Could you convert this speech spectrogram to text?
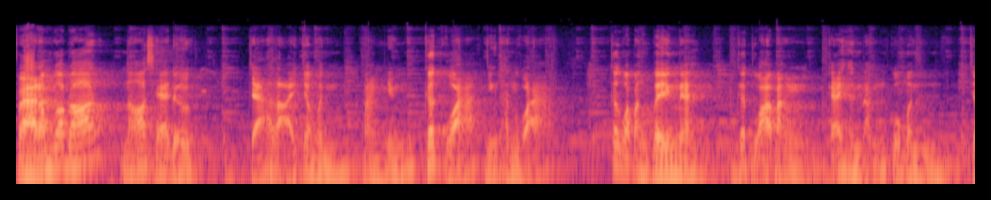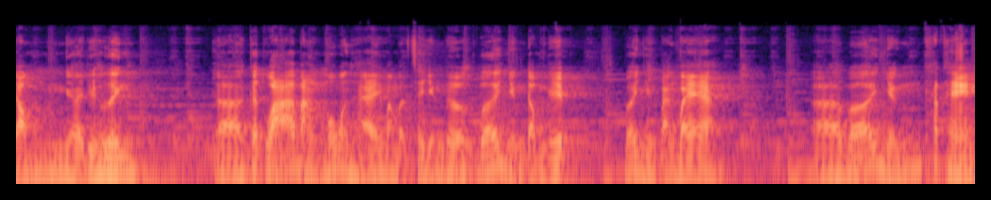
Và đóng góp đó nó sẽ được trả lại cho mình bằng những kết quả những thành quả. Kết quả bằng tiền nè kết quả bằng cái hình ảnh của mình trong nghề detailing à, kết quả bằng mối quan hệ mà mình xây dựng được với những đồng nghiệp với những bạn bè à, với những khách hàng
